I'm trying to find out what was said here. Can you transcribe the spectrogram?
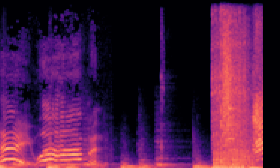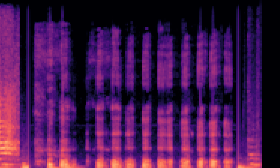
Hey, what happened?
